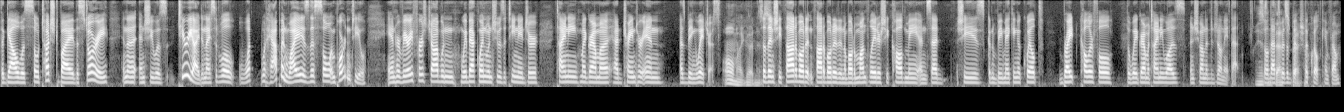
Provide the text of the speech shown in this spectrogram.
the gal was so touched by the story and uh, and she was teary-eyed and I said, "Well, what what happened? Why is this so important to you?" And her very first job when way back when when she was a teenager, Tiny, my grandma had trained her in as being a waitress. Oh my goodness. So then she thought about it and thought about it and about a month later she called me and said she's going to be making a quilt, bright, colorful, the way Grandma Tiny was, and she wanted to donate that. Isn't so that's that where the, the quilt came from.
